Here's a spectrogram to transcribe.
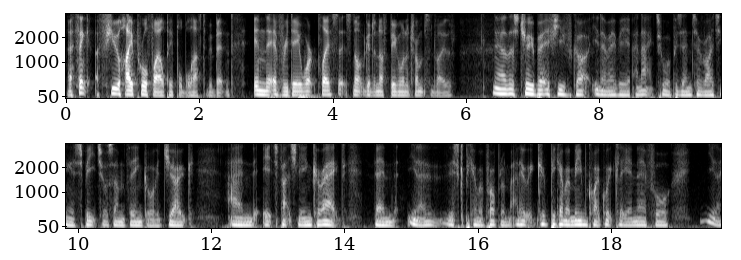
I think a few high profile people will have to be bitten in the everyday workplace. It's not good enough being one of Trump's advisors. No, that's true. But if you've got, you know, maybe an actor or presenter writing a speech or something or a joke and it's factually incorrect, then, you know, this could become a problem and it could become a meme quite quickly and therefore, you know,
